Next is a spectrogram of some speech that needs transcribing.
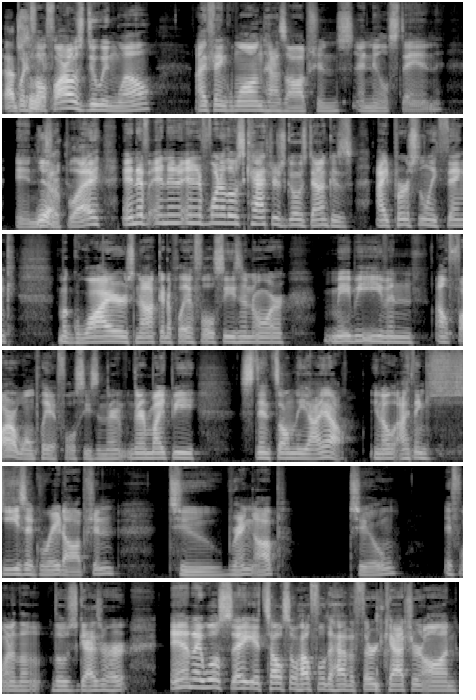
Absolutely. But if Alfaro's doing well, I think Wong has options and he'll stay in in yeah. AAA. And if and, and if one of those catchers goes down, because I personally think McGuire's not going to play a full season, or maybe even Alfaro won't play a full season. There there might be stints on the IL. You know, I think he's a great option to bring up to if one of the, those guys are hurt. And I will say it's also helpful to have a third catcher on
